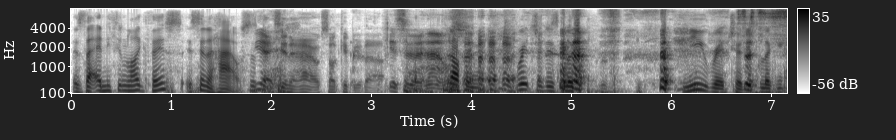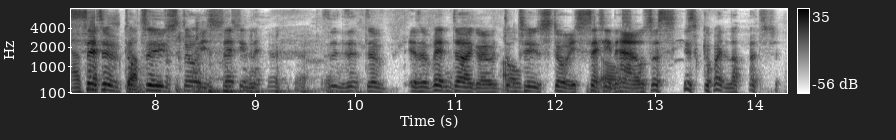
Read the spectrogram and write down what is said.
Yeah, Is that anything like this? It's in a house. Isn't Yeah, it? it's in a house, I'll give you that. it's in a house. Nothing. Richard is looking. New Richard It's is a looking as set of Doctor disgusted. Who stories set in the, the, the, it's a Venn diagram of Doctor Oh. Who stories set in Oh. houses. It's quite large.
